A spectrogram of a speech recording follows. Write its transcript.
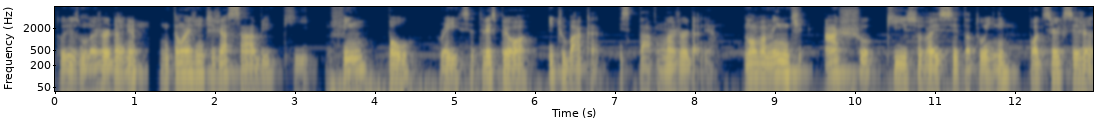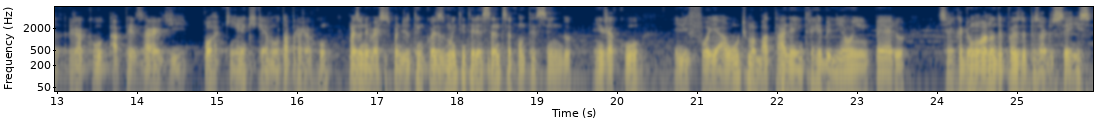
turismo na Jordânia. Então a gente já sabe que Finn, Poe, Rey, C3PO e Chewbacca estavam na Jordânia. Novamente, acho que isso vai ser Tatooine. Pode ser que seja Jakku, apesar de porra, quem é que quer voltar para Jakku? Mas o universo expandido tem coisas muito interessantes acontecendo em Jakku. Ele foi a última batalha entre rebelião e império cerca de um ano depois do episódio 6.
